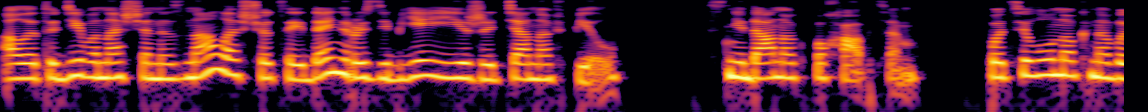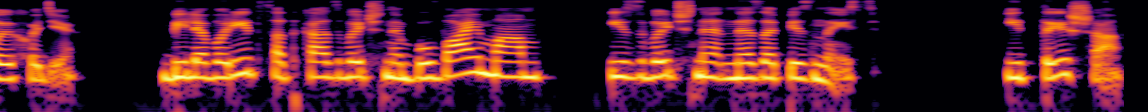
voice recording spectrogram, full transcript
Але тоді вона ще не знала, що цей день розіб'є її життя навпіл. Сніданок похапцем, поцілунок на виході. Біля воріт садка звичне бувай, мам, і звичне не запізнись. І тиша.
